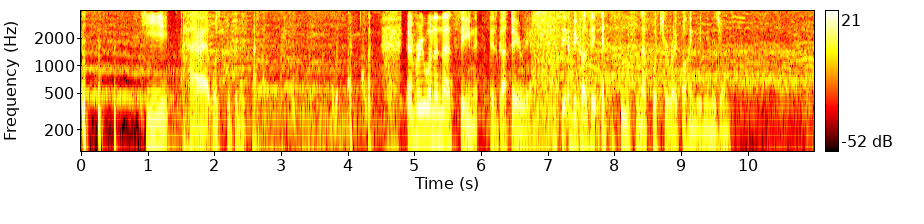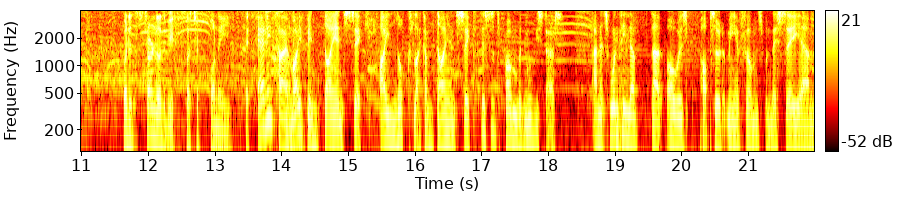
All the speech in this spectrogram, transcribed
he uh, was pooping his pants. Everyone in that scene has got diarrhea See, because they ate the food from that butcher right behind Indiana Jones. But it's turned out to be such a funny. It's Anytime funny- I've been dying sick, I look like I'm dying sick. This is the problem with movie stars. And it's one thing that, that always pops out at me in films when they say, um,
